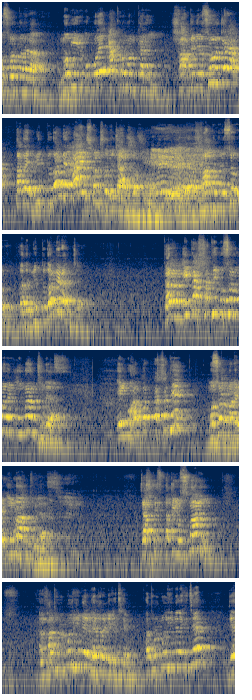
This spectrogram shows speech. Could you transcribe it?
মুসলমানেরা নবীর উপরে আক্রমণকারী সাতের রসুল যারা তাদের মৃত্যুদণ্ডের সংসদে চায়। সাতের রসুল তাদের মৃত্যুদণ্ডের আইন কারণ এটার সাথে মুসলমানের ইমান ঝুলে আছে। এই মহাব্বতটার সাথে মুসলমানের ইমান ঝুলে আছে। জাস্টিস আল ফাতুল মুলহিমের ভেতরে লিখেছেন। ফাতুল মুলহিমে লিখেছেন যে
